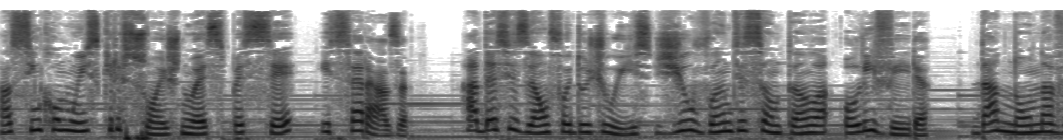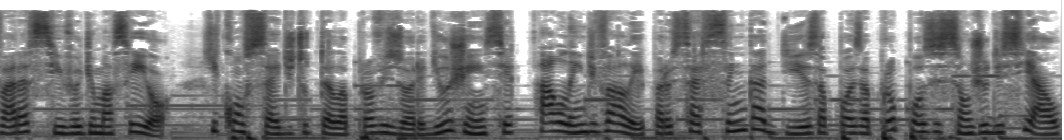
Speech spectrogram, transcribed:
assim como inscrições no SPC e Serasa. A decisão foi do juiz Gilvan de Santana Oliveira, da nona vara civil de Maceió, que concede tutela provisória de urgência, além de valer para os 60 dias após a proposição judicial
